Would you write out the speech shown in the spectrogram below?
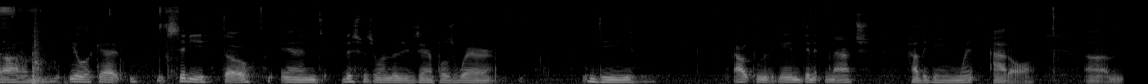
Um, you look at City, though, and this was one of those examples where the outcome of the game didn't match how the game went at all. Um,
